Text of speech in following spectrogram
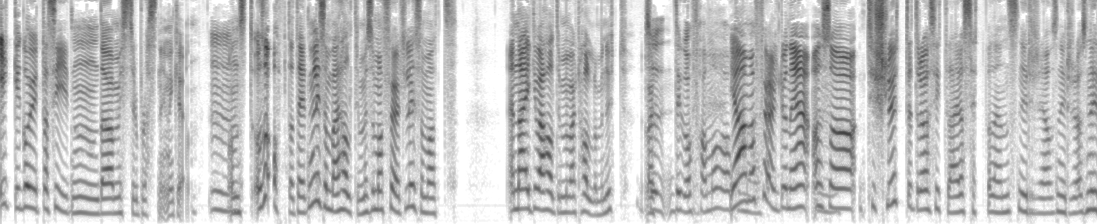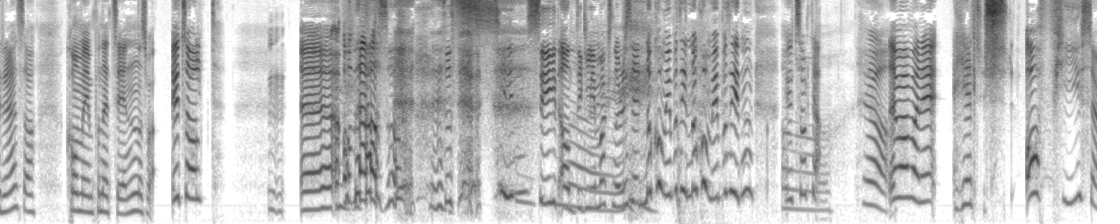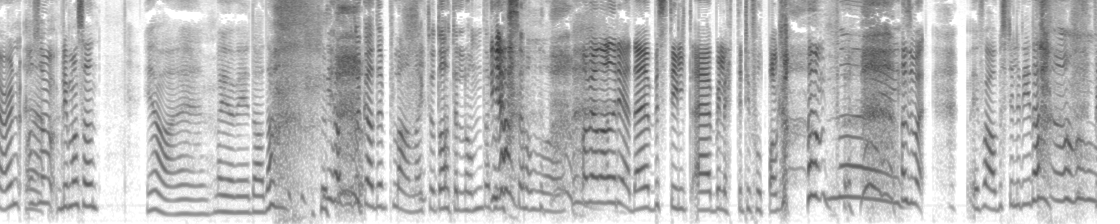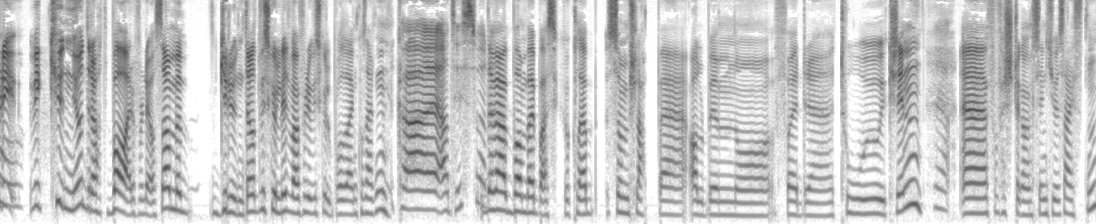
Ikke gå ut av siden, da mister du plassen din i køen. Mm. Og, så oppdaterte den liksom hver halvtime, så man følte liksom at Nei, ikke hver halvtime, hvert halve minutt. Så det går framover? Ja, man følte jo det. Og så til slutt, etter å ha sittet der og sett på den snurre og snurre, og snurre, så kom vi inn på nettsiden, og så bare Utsolgt! Mm. Uh, og det er altså så sinnssykt antiklimaks når du ser Nå kommer vi på siden! Nå kommer vi på siden! Utsolgt, ja. ja. Det var bare helt Å, Å, fy søren! Og så blir man sånn Ja, eh, hva gjør vi da, da? Ja, for dere hadde planlagt å dra til London, Ja. liksom. Og... Og vi hadde allerede bestilt eh, billetter til fotballkamp. Nei. altså bare Vi får avbestille de, da. Fordi vi kunne jo dratt bare for det også, men grunnen til at vi skulle dit, var fordi vi skulle på den konserten. Hva artist var det? Det var Bombay Bicycle Club som slapp eh, album nå for eh, to uker siden. Ja. Eh, for første gang siden 2016.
